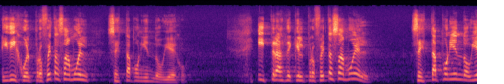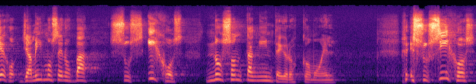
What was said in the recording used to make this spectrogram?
y dijo, el profeta Samuel se está poniendo viejo. Y tras de que el profeta Samuel se está poniendo viejo, ya mismo se nos va, sus hijos no son tan íntegros como él. Sus hijos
